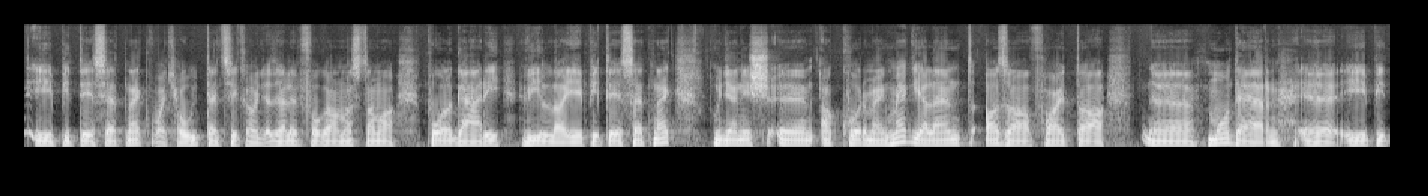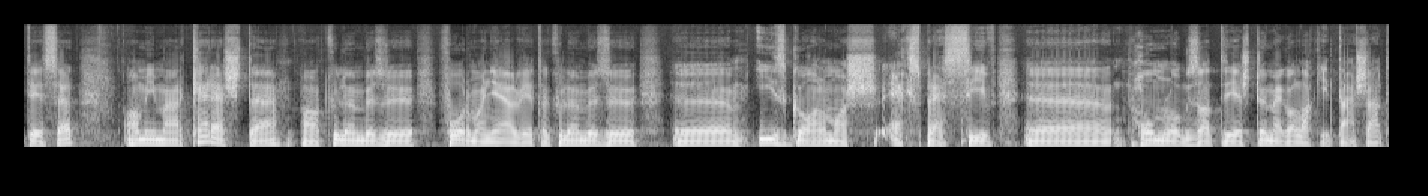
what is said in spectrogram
építészetnek, vagy ha úgy tetszik, ahogy az előbb fogalmaztam, a polgári villaépítészetnek, ugyanis akkor meg megjelent az a fajta modern építészet, ami már kereste a különböző formanyelvét, a különböző izgalmas, expresszív homlokzati és tömegalakítását.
